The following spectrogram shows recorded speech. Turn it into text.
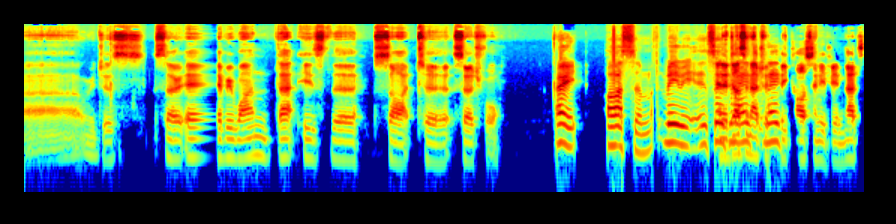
uh, let me just so everyone that is the site to search for. All right, awesome. Wait, wait. So and it doesn't I, actually I... cost anything. That's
